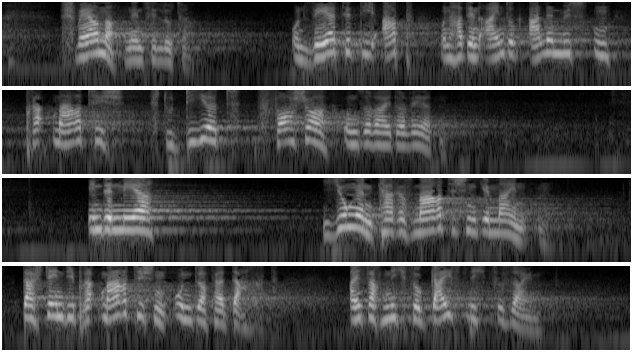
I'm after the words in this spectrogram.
Schwärmer nennt sie Luther. Und wertet die ab und hat den Eindruck, alle müssten pragmatisch studiert, Forscher und so weiter werden. In den mehr jungen, charismatischen Gemeinden, da stehen die pragmatischen unter Verdacht, einfach nicht so geistlich zu sein,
